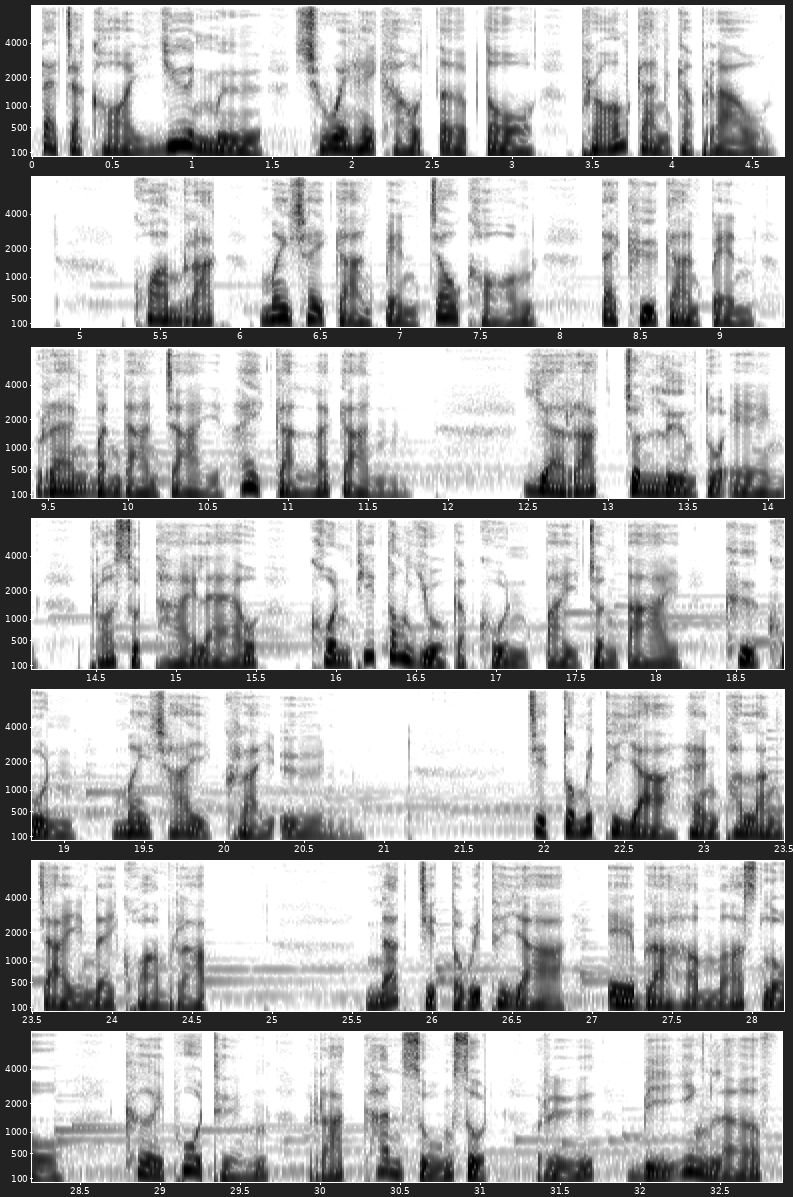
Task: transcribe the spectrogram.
แต่จะคอยยื่นมือช่วยให้เขาเติบโต พร้อมกันกับเรา ความรักไม่ใช่การเป็นเจ้าของ แต่คือการเป็นแรงบันดาลใจให้กันและกัน อย่ารักจนลืมตัวเอง เพราะสุดท้ายแล้ว คนที่ต้องอยู่กับคุณไปจนตาย คือคุณไม่ใช่ใครอื่นจิตวิทยาแห่งพลังใจในความรับ นักจิตวิทยาเอบราฮัมมาสโล เคยพูดถึงรักขั้นสูงสุด หรือ being love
